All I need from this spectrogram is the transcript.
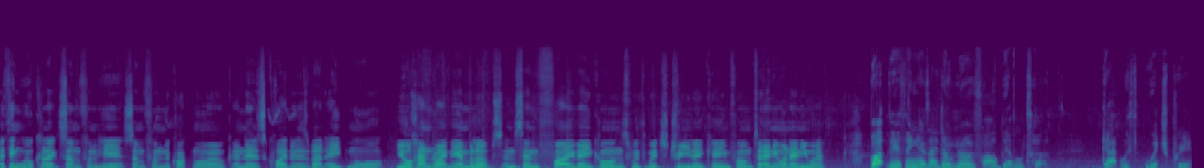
I think we'll collect some from here, some from the Crockmore oak, and there's quite there's about eight more. You'll handwrite the envelopes and send five acorns with which tree they came from to anyone anywhere. But the thing is, I don't know if I'll be able to get with which pre-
